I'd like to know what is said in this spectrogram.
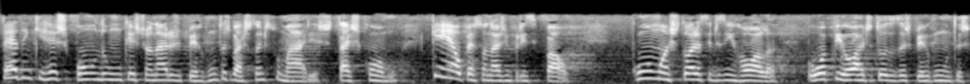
pedem que respondam um questionário de perguntas bastante sumárias, tais como: quem é o personagem principal? Como a história se desenrola? Ou a pior de todas as perguntas,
